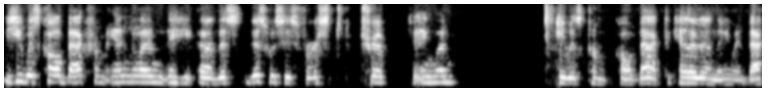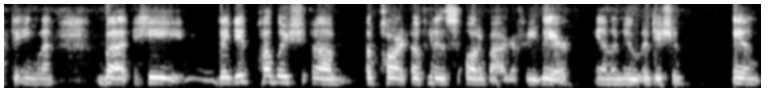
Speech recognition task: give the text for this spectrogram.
he was called back from England. He, uh, this this was his first trip to England. He was come, called back to Canada and then he went back to England. But he they did publish um, a part of his autobiography there and a new edition. And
